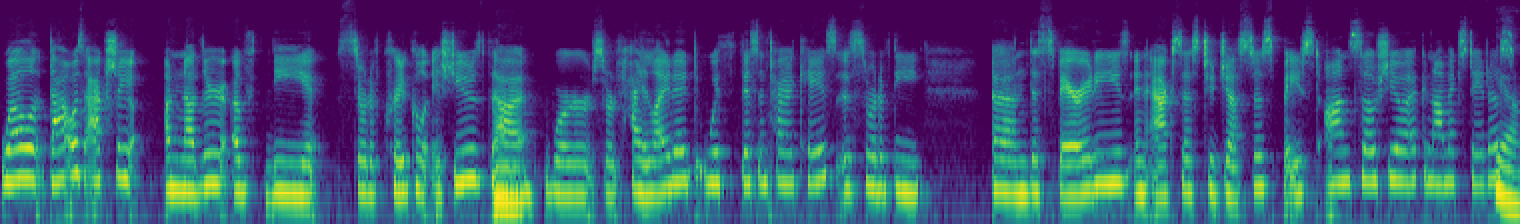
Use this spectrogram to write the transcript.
Well, that was actually another of the sort of critical issues that were sort of highlighted with this entire case is sort of the um, disparities in access to justice based on socioeconomic status. Yeah.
